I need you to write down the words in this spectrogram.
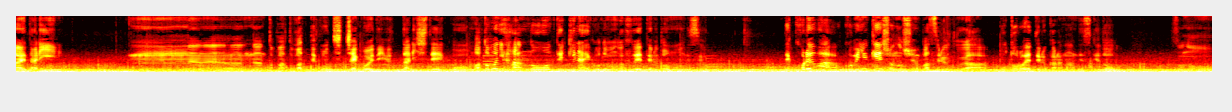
えたりうーんなんとかとかってこうちっちゃい声で言ったりしてこうまともに反応できない子供が増えてると思うんですよ。でこれはコミュニケーションの瞬発力が衰えてるからなんですけどその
